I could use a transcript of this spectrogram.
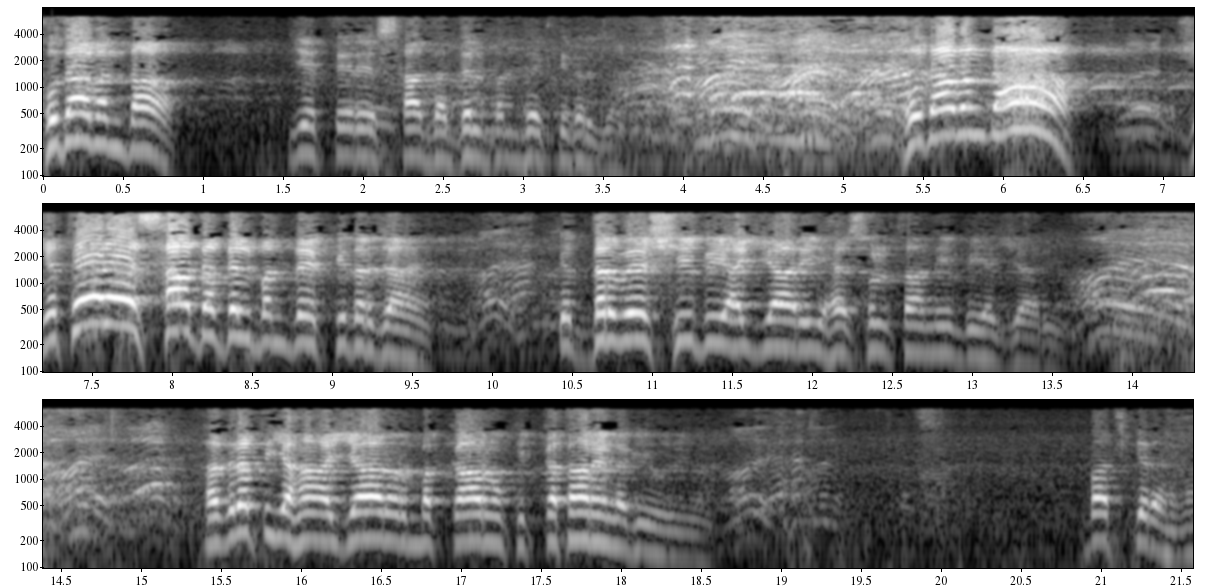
خدا بندہ، یہ تیرے سادہ دل بندے کدھر جائیں خدا بندہ، یہ تیرے سادہ دل بندے کدھر جائیں؟ کہ درویشی بھی ایاری ہے، سلطانی بھی ایاری حضرت یہاں ایار اور مکاروں کی قطاریں لگی ہوئی ہیں۔ بچ کے رہنا۔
